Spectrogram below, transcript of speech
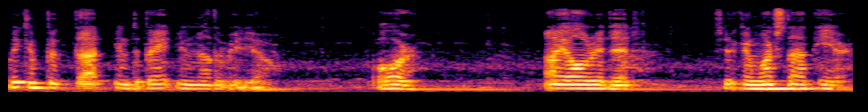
we can put that in debate in another video. Or, I already did, so you can watch that here.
